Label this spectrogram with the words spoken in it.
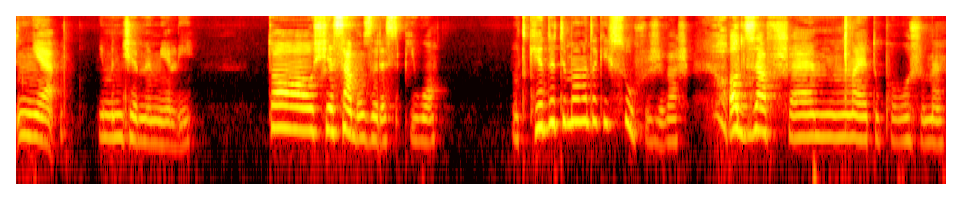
Nie, nie będziemy mieli. To się samo zrespiło. Od kiedy ty mama takich słów używasz? Od zawsze. Mm, tu położymy.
